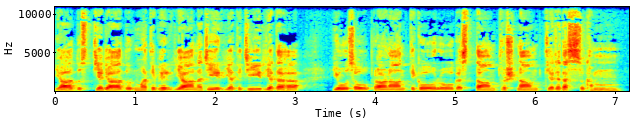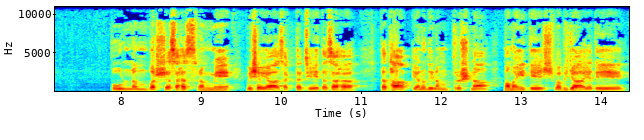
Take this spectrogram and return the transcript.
या दुस्त्यजा दुर्मतिभिर्या न जीर्यति जीर्यतः योऽसौ प्राणान्तिको रोगस्ताम् तृष्णाम् त्यजतः सुखम्। पूर्णम् वर्षसहस्रम् मे विषयासक्तचेतसः तथाप्यनुदिनम् तृष्णा ममैतेष्वभिजायते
